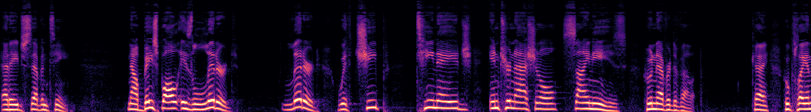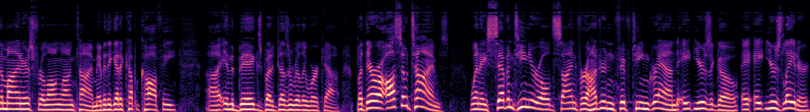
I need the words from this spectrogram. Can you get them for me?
at age 17. Now, baseball is littered, littered with cheap teenage international signees who never develop, okay, who play in the minors for a long, long time. Maybe they get a cup of coffee uh, in the bigs, but it doesn't really work out. But there are also times when a 17 year old signed for 115 grand eight years ago, eh, eight years later,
